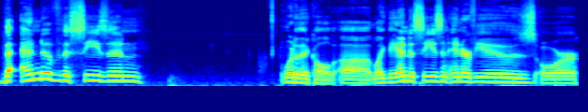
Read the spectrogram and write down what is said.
the end of the season what are they called? Uh, like the end of season interviews or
